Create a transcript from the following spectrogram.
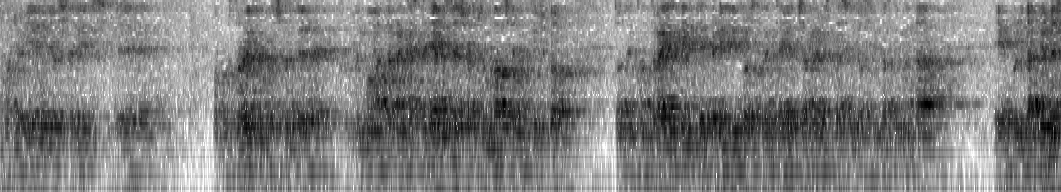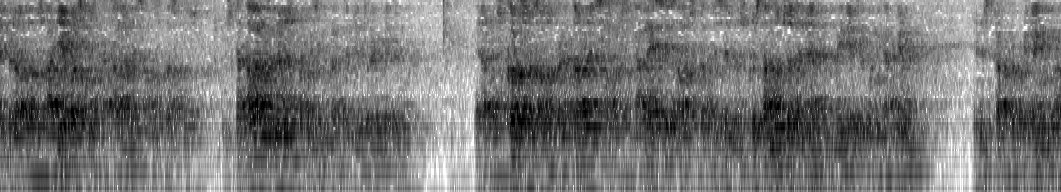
la mayoría de ellos, seréis, eh, por vuestro origen, por suerte, de lengua materna en castellano, estáis acostumbrados a un kiosco donde encontráis 20 periódicos, 38 revistas y 250 eh, publicaciones, pero a los gallegos, a los catalanes, a los vascos, los catalanes menos porque siempre han tenido otro imperio, pero a los corsos, a los bretones, a los galeses, a los franceses, nos cuesta mucho tener medios de comunicación en nuestra propia lengua.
